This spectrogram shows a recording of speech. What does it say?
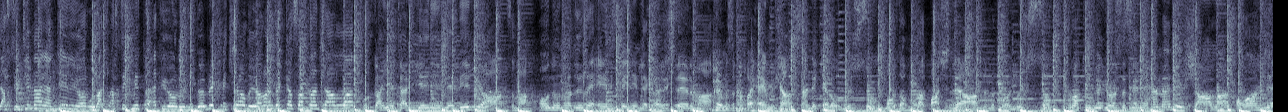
Justin Meryem geliyor Burak lastik mi takıyor Ruhi böbrek mi çalıyor Ancak kasaptan çallar Furkan yeter yeğenimle video atma Onun adı da Enes benimle karıştırma. Kırmızı kafa Emcan sen de kel olmuşsun. Moda Murat başlığı adımı koymuşsun. Burak ünlü görse seni hemen ifşalar. O anca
